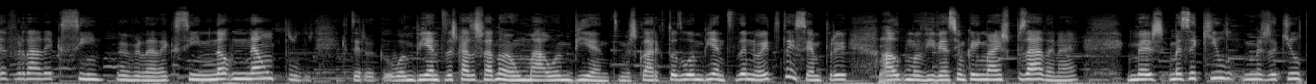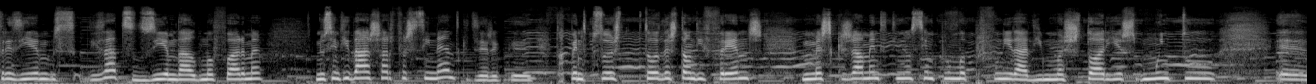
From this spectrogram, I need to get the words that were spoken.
A verdade é que sim, a verdade é que sim. Não, não quer dizer, o ambiente das casas de fado não é um mau ambiente, mas claro que todo o ambiente da noite tem sempre claro. alguma vivência um bocadinho mais pesada, não é? Mas, mas aquilo, mas aquilo trazia-me, exato, seduzia-me de alguma forma no sentido de achar fascinante, quer dizer, que de repente pessoas todas tão diferentes, mas que geralmente tinham sempre uma profundidade e umas histórias muito. Eh,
